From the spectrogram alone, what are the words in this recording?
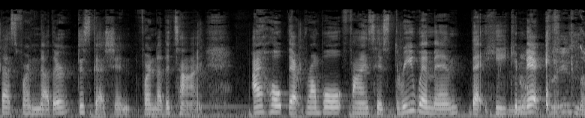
that's for another discussion for another time. I hope that Rumble finds his three women that he can No, marry. please no.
